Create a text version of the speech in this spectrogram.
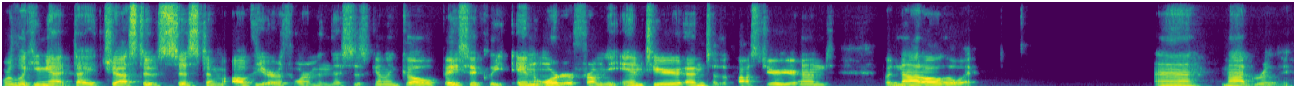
We're looking at digestive system of the earthworm, and this is going to go basically in order from the anterior end to the posterior end, but not all the way. Uh, not really.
